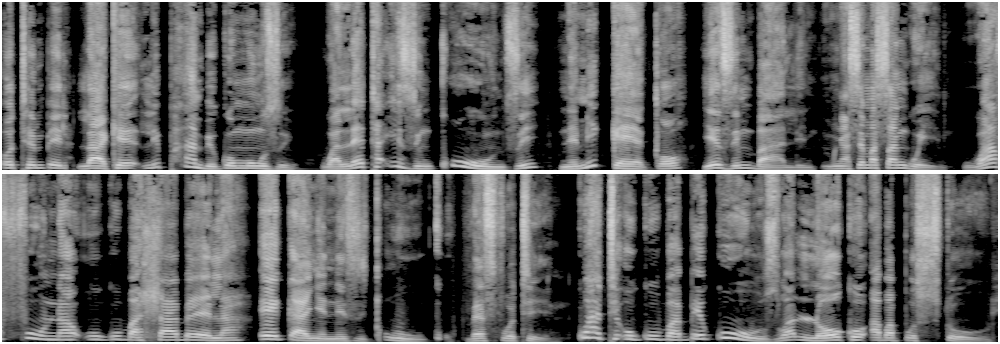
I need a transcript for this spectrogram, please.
othempeli lakhe liphambi komuzi waletha izinkunzi nemigexo yezimbali ngasemasangweni wafuna ukubahlabela ekanye nezixuku verse 14 kwathi ukuba bekuzwa lokho abapostoli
